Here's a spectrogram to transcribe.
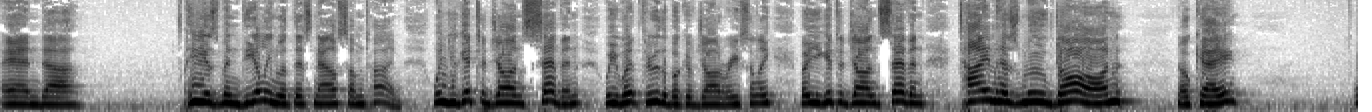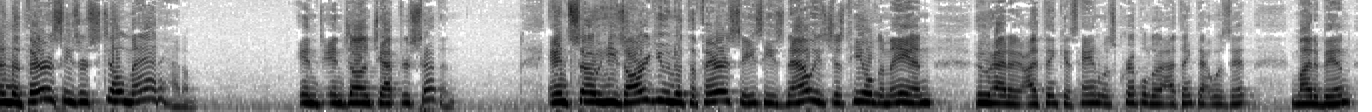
And uh, he has been dealing with this now some time. When you get to John 7, we went through the book of John recently, but you get to John 7, time has moved on, okay? And the Pharisees are still mad at him in, in John chapter 7. And so he's arguing with the Pharisees. He's now he's just healed a man who had a, I think his hand was crippled. I think that was it. Might have been.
